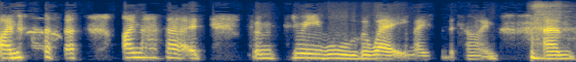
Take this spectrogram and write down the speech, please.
I'm I'm heard from three walls away most of the time. Um,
